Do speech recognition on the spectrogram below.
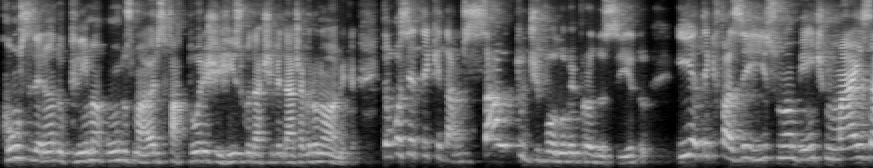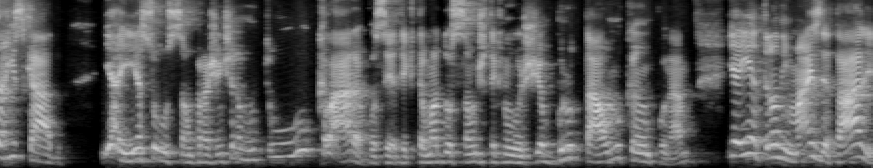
considerando o clima um dos maiores fatores de risco da atividade agronômica. Então você tem que dar um salto de volume produzido e ia ter que fazer isso no ambiente mais arriscado. E aí a solução para a gente era muito clara, você ter que ter uma adoção de tecnologia brutal no campo, né? E aí, entrando em mais detalhe,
